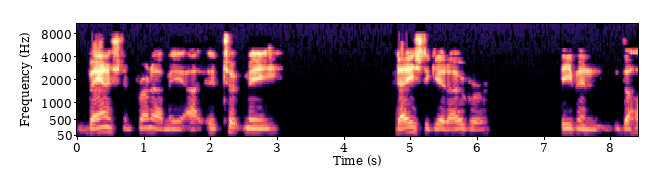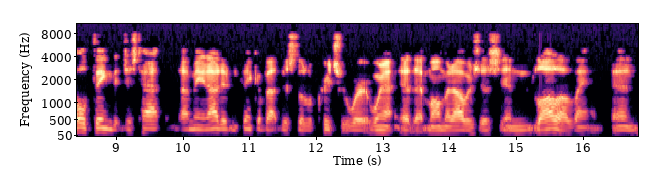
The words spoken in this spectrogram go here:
vanished in front of me, I, it took me days to get over even the whole thing that just happened. I mean, I didn't think about this little creature where it went at that moment. I was just in la la land. And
